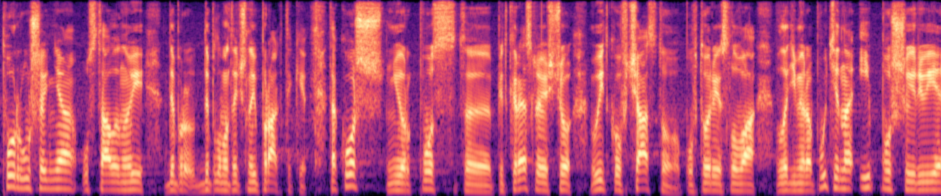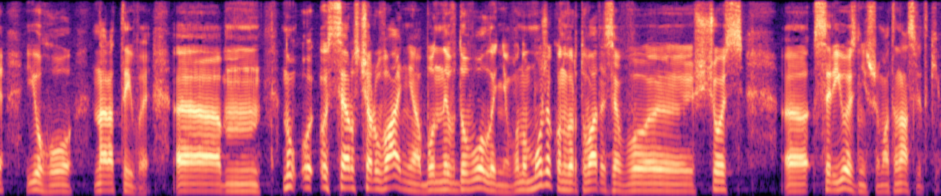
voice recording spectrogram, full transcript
порушення усталеної дипломатичної практики. Також Нью-Йорк Пост е, підкреслює, що Вітков часто повторює слова Владимира Путіна і поширює його наративи. Ем, ну, ось це розчарування або невдоволення, воно може конвертуватися в е, щось е, серйозніше, мати наслідки.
